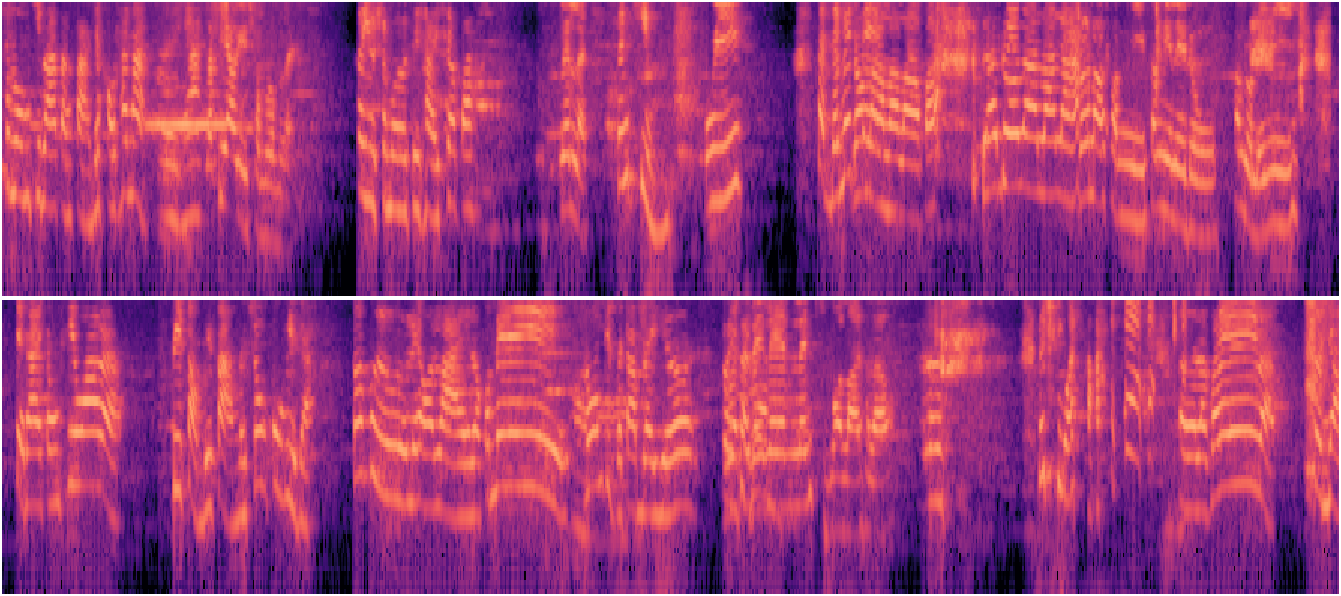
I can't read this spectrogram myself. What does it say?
ชมรมกีฬาต่างๆ ที่เขาถนัดอะไรอย่างเงี้ยแล้วพี่เอาอยู่ชมรมอะไรเคยอยู่ชมรมดนตรีไทยเชื่อปะเล่นอะไรเล่นขิมอุ้ยแต่ได้ไม่ดอเป็นลาลาลาปะแล้วโดลาลาลาดอลาซัมมีซัมมีเรโดซัมโดเรมีเสียดายตรงที่ว่าแบบปีสองปีสามมันช่วงโควิดอะ ก็คือเรียนออนไลน์เราก็ไม่ได้ร่วมกิจกรรมอะไรเยอะส่วนใหญ่เคยได้เล่นเล่นขีมออนไลน์ซะแล้วเออไม่คิดว่าเออเราก็ได้แบบส่วนใหญ่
